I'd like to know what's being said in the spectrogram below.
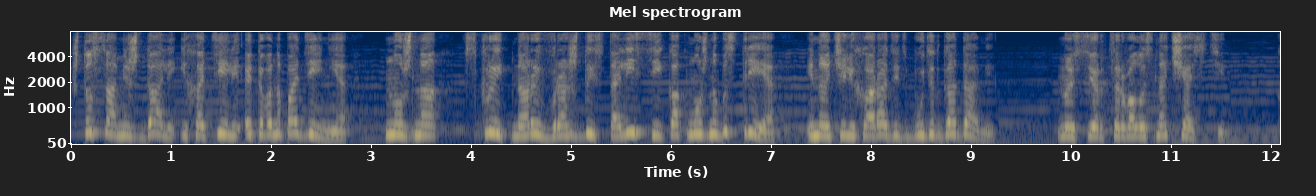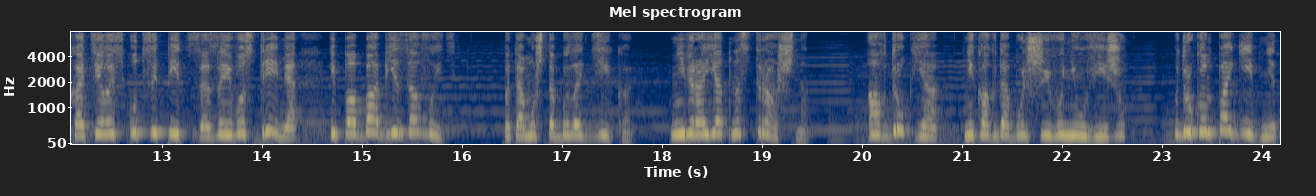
что сами ждали и хотели этого нападения. Нужно вскрыть нарыв вражды с Талиссией как можно быстрее, иначе лихорадить будет годами. Но сердце рвалось на части. Хотелось уцепиться за его стремя и по бабье завыть, потому что было дико, невероятно страшно. А вдруг я никогда больше его не увижу? Вдруг он погибнет?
